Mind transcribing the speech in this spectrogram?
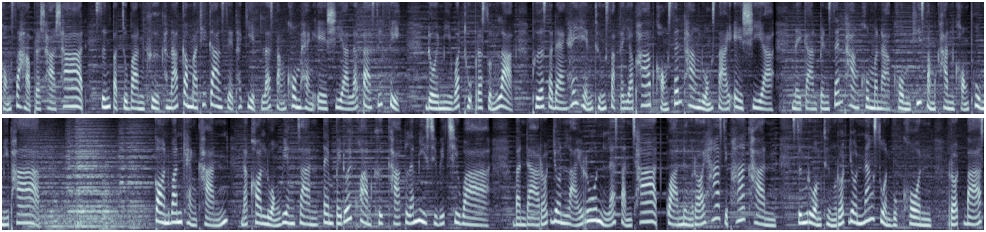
ของสหประชาชาติ ซึ่งปัจจุบันคือคณะกรรมาการเศรษฐกิจและสังคมแห่งเอเชียและแปซิฟิก โดยมีวัตถุประสงค์หลัก เพื่อแสดงให้เห็นถึงศักยภาพของเส้นทางหลวงสายเอเชีย ในการเป็นเส้นทางคมนาคมที่สำคัญของภูมิภาค ก่อนวันแข่งขัน นครหลวงเวียงจันทร์เต็มไปด้วยความคึกคักและมีชีวิตชีวา บรรดารถยนต์หลายรุ่นและสัญชาติกว่า 155 คัน ซึ่งรวมถึงรถยนต์นั่งส่วนบุคคล รถบัส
